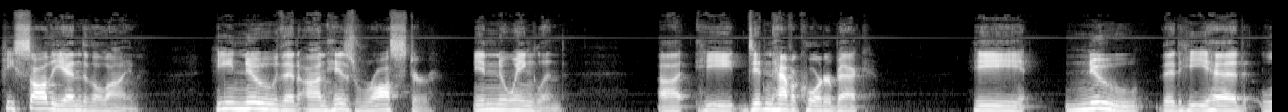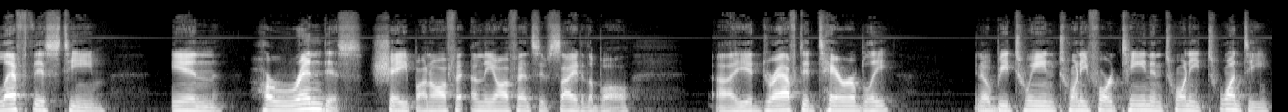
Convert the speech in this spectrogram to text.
He saw the end of the line. He knew that on his roster in New England, uh, he didn't have a quarterback. He knew that he had left this team in horrendous shape on off- on the offensive side of the ball. Uh, he had drafted terribly. You know, between 2014 and 2020,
